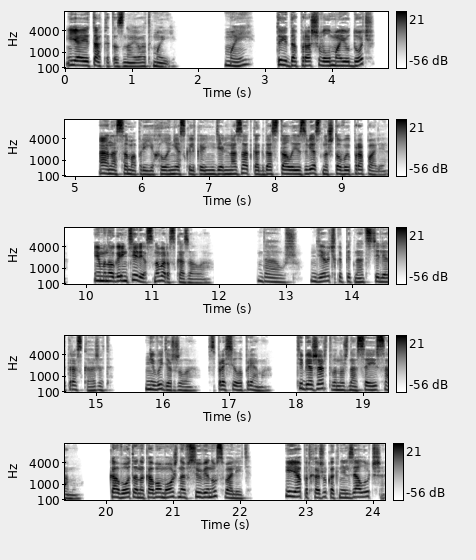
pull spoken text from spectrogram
я и так это знаю от Мэй». «Мэй? Ты допрашивал мою дочь?» Она сама приехала несколько недель назад, когда стало известно, что вы пропали. И много интересного рассказала. Да уж, девочка 15 лет расскажет. Не выдержала, спросила прямо. Тебе жертва нужна, Саисаму. Кого-то, на кого можно всю вину свалить. И я подхожу как нельзя лучше.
